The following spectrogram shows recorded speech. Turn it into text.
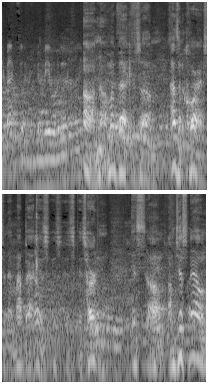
your back feeling? Are you going to be able to do it? Oh no, my back is. Um, I was in a car accident. My back oh. is, is, is, is, hurting. It's. Um, I'm just now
